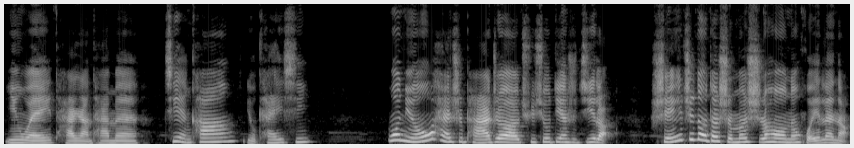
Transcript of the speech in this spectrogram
因为它让他们健康又开心。蜗牛还是爬着去修电视机了，谁知道它什么时候能回来呢？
